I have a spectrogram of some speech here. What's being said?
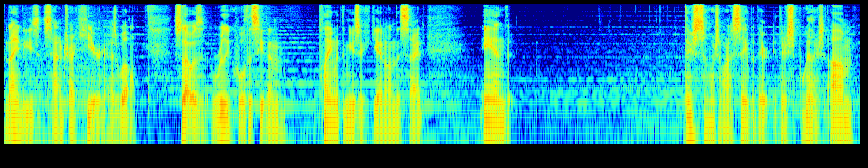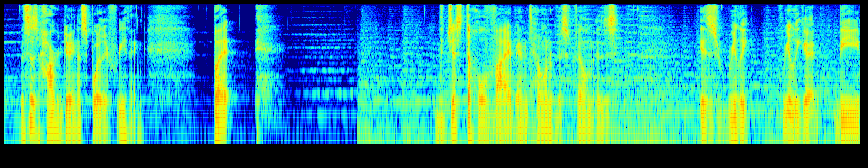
90s soundtrack here as well. So that was really cool to see them playing with the music again on this side. And there's so much I want to say, but there there's spoilers. Um, this is hard doing a spoiler-free thing, but the, just the whole vibe and tone of this film is is really really good. The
